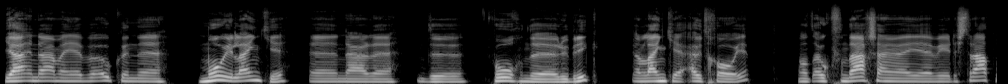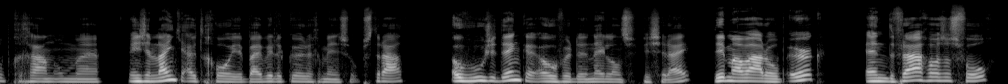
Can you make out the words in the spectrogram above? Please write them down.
Ja, en daarmee hebben we ook een uh, mooi lijntje uh, naar uh, de volgende rubriek. Een lijntje uitgooien. Want ook vandaag zijn wij weer de straat op gegaan om eens een lijntje uit te gooien bij willekeurige mensen op straat. Over hoe ze denken over de Nederlandse visserij. Ditmaal waren we op Urk. En de vraag was als volgt.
